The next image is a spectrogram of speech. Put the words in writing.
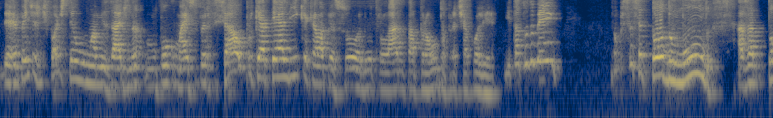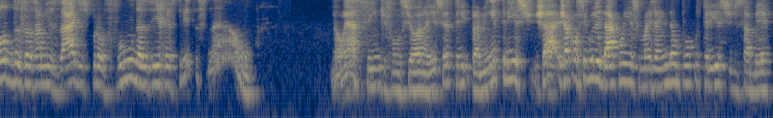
de repente a gente pode ter uma amizade um pouco mais superficial, porque é até ali que aquela pessoa do outro lado está pronta para te acolher. E está tudo bem. Não precisa ser todo mundo, as, todas as amizades profundas e restritas. Não. Não é assim que funciona. Isso é para mim é triste. Já, já consigo lidar com isso, mas ainda é um pouco triste de saber,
